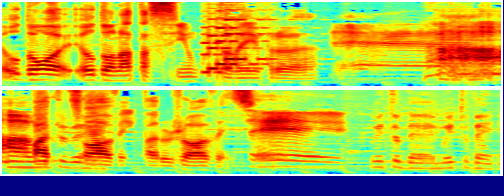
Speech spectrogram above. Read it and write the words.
Eu dou, eu dou nota 5 também pra. Ah, para o bem. jovem, para o jovem. Sim. Muito bem, muito bem.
